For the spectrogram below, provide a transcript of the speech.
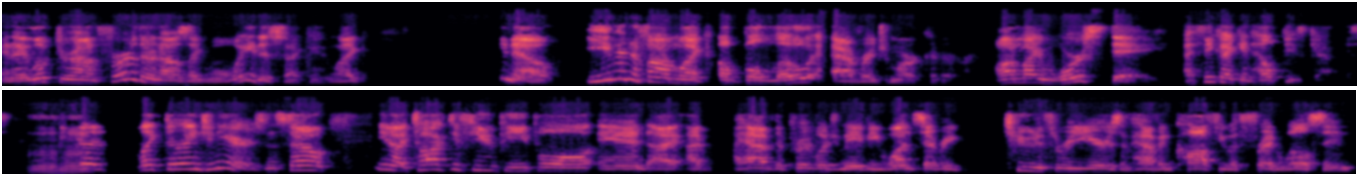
And I looked around further and I was like, well, wait a second. Like, you know, even if I'm like a below average marketer on my worst day, I think I can help these guys Mhm. because like they're engineers. And so, you know, I talked to a few people and I, I, I have the privilege maybe once every two to three years of having coffee with Fred Wilson.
